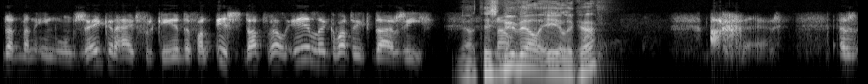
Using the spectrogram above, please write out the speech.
dat men in onzekerheid verkeerde van is dat wel eerlijk wat ik daar zie? Ja, het is Nou. nu wel eerlijk, hè? Ach, er-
